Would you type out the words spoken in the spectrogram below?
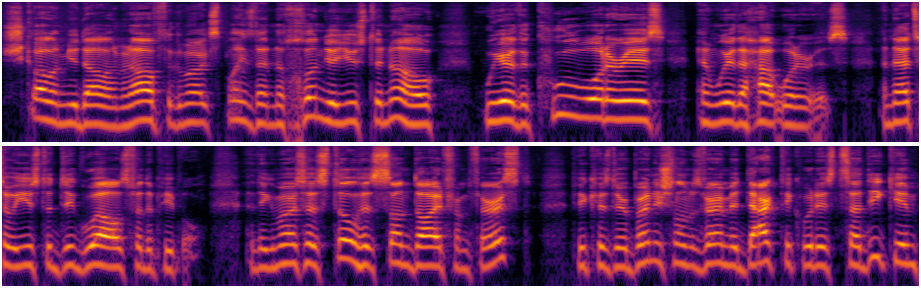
Shkalim Yudal and Manaf, the Gemara explains that Nechunya used to know where the cool water is and where the hot water is. And that's how he used to dig wells for the people. And the Gemara says still his son died from thirst because the Rebbeinu Shalom is very medactic with his tzaddikim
